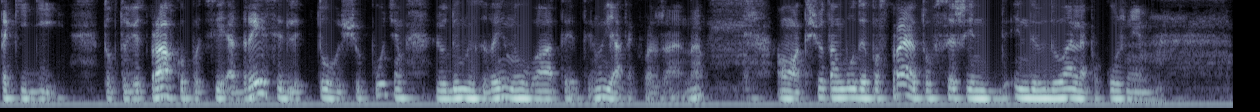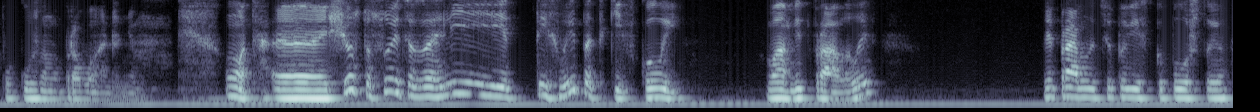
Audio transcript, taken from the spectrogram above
такі дії. Тобто відправку по цій адресі для того, щоб потім людину звинуватити. Ну, я так вважаю. Да? От, що там буде по справі, то все ж індивідуально по, кожній, по кожному провадженню. От, е, що стосується взагалі тих випадків, коли вам відправили, відправили цю повістку поштою.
